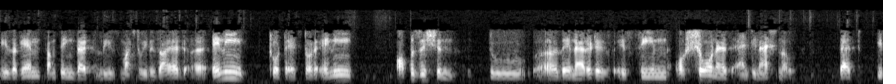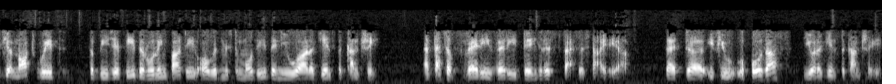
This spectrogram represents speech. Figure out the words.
is again something that leaves much to be desired. Uh, any protest or any opposition to uh, their narrative is seen or shown as anti-national. That if you're not with the BJP, the ruling party, or with Mr. Modi, then you are against the country. And that's a very, very dangerous fascist idea that uh, if you oppose us, you're against the country.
